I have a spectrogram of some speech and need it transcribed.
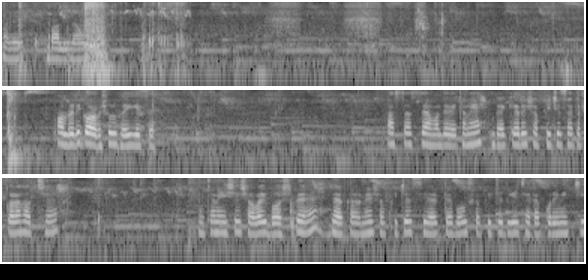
মানে বালি না উঠে অলরেডি গরম শুরু হয়ে গেছে। আস্তে আস্তে আমাদের এখানে ব্যাকয়ার্ডে সব কিছু সেট করা হচ্ছে। এখানে এসে সবাই বসবে, যার কারণে সব কিছু চেয়ার টেবল সব কিছু দিয়ে সেট করে নিচ্ছি।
